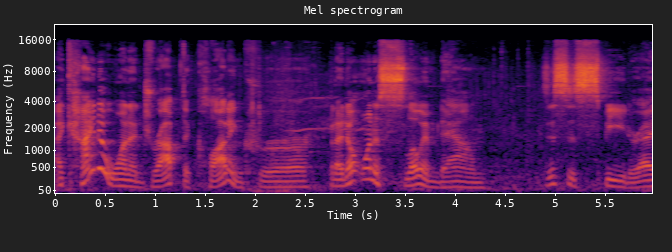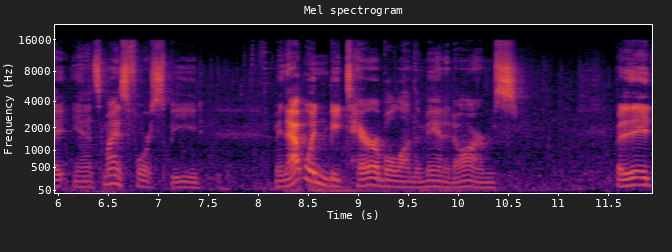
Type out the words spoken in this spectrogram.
I kind of want to drop the Clotting Crew, but I don't want to slow him down. This is speed, right? Yeah, it's minus 4 speed. I mean, that wouldn't be terrible on the Man-at-Arms. But it,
